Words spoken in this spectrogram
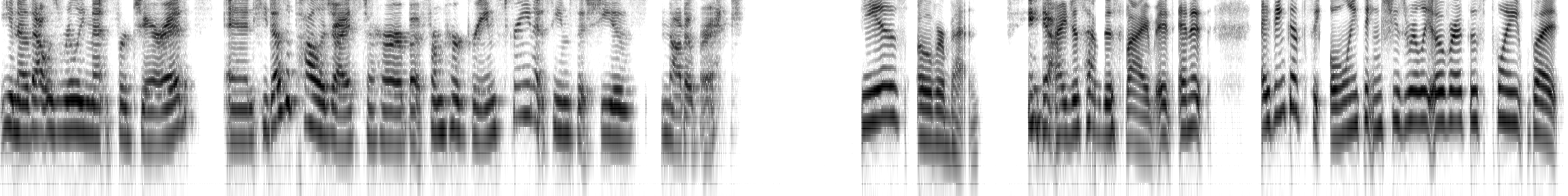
you know, that was really meant for Jared. And he does apologize to her, but from her green screen, it seems that she is not over it. He is over Ben. Yeah. I just have this vibe. It and it I think that's the only thing she's really over at this point, but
